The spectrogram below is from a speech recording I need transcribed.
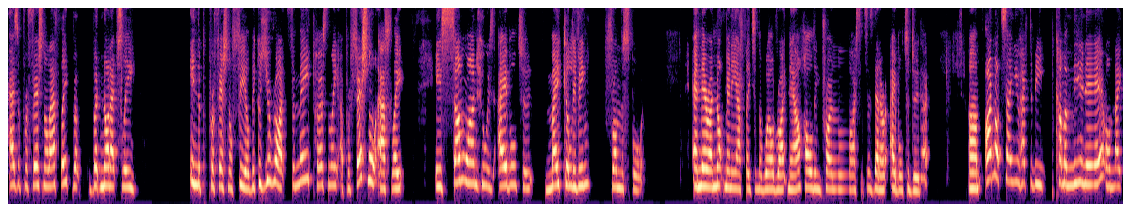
as a professional athlete, but but not actually in the professional field. Because you're right, for me personally, a professional athlete is someone who is able to make a living from the sport. And there are not many athletes in the world right now holding pro licenses that are able to do that. Um, I'm not saying you have to be, become a millionaire or make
